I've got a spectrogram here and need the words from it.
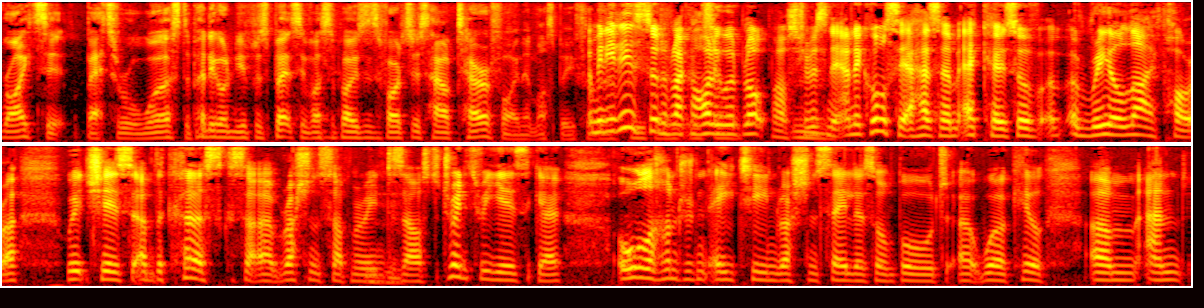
write it better or worse, depending on your perspective, I suppose, as far as just how terrifying it must be. I mean, it is sort of like a Hollywood blockbuster, mm. isn't it? And of course, it has um, echoes of a, a real life horror, which is um, the Kursk uh, Russian submarine mm-hmm. disaster 23 years ago. All 118 Russian sailors on board uh, were were killed. Um, and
